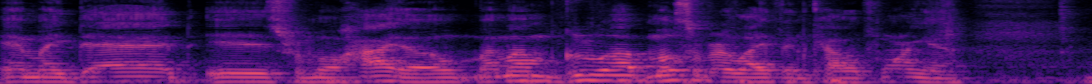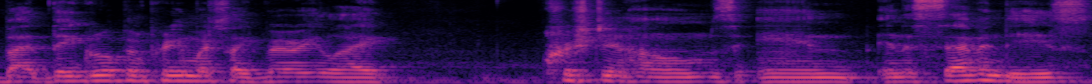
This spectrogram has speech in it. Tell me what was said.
and my dad is from Ohio. My mom grew up most of her life in California, but they grew up in pretty much like very like Christian homes. And in the '70s,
